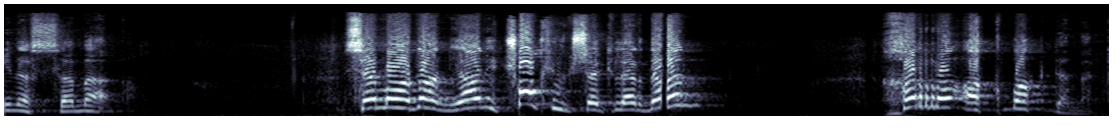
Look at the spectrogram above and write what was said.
مِنَ السَّمَاءِ Semadan yani çok yükseklerden harra akmak demek.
